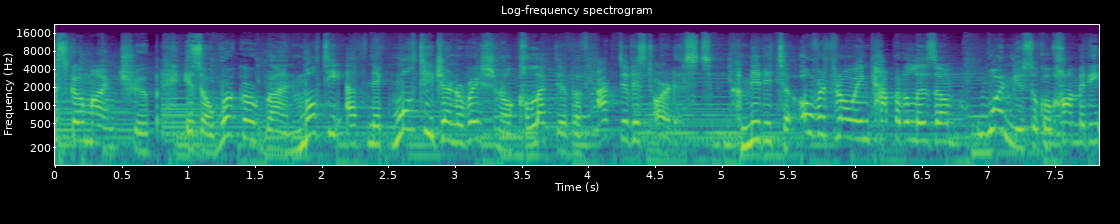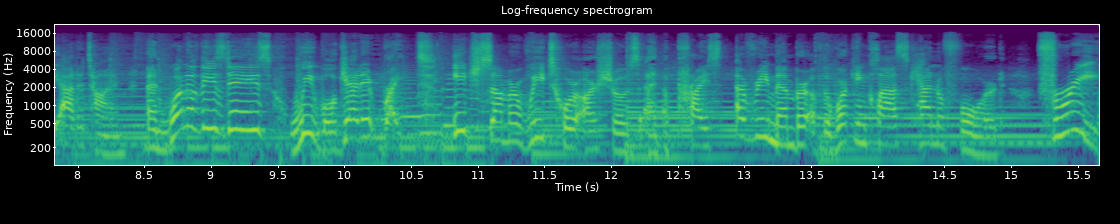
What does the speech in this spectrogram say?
Francisco Mime Troupe is a worker run, multi ethnic, multi generational collective of activist artists committed to overthrowing capitalism one musical comedy at a time. And one of these days, we will get it right. Each summer, we tour our shows at a price every member of the working class can afford free.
